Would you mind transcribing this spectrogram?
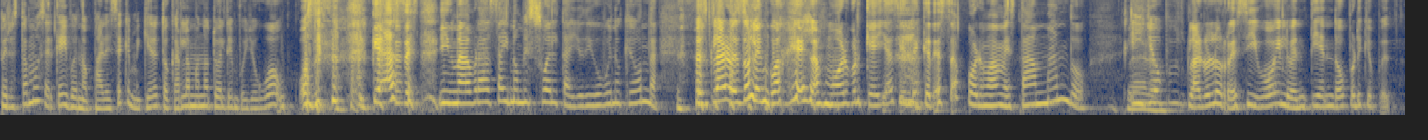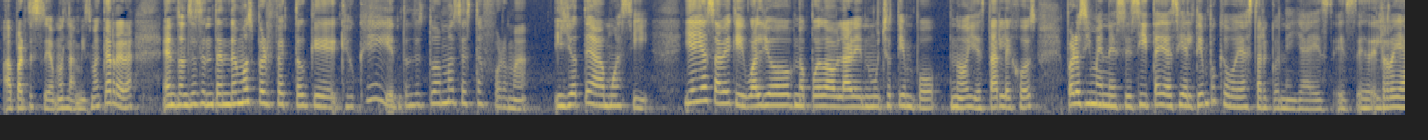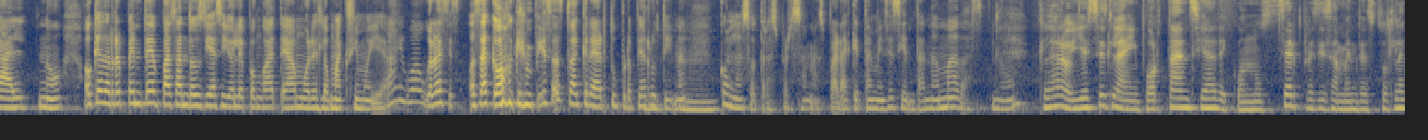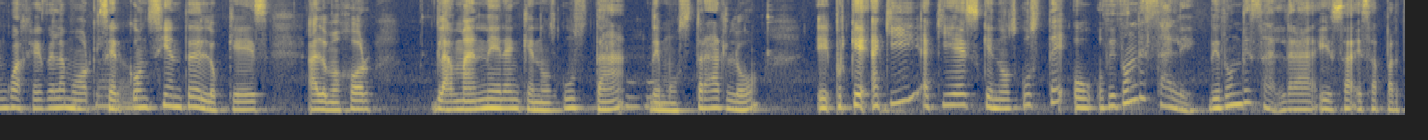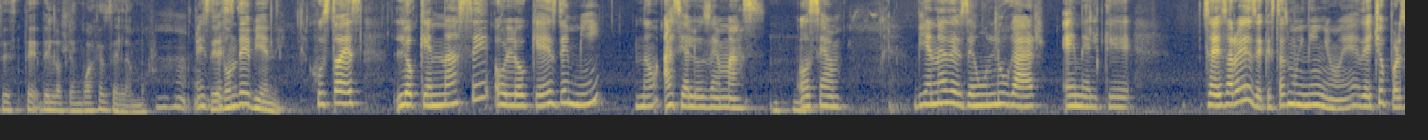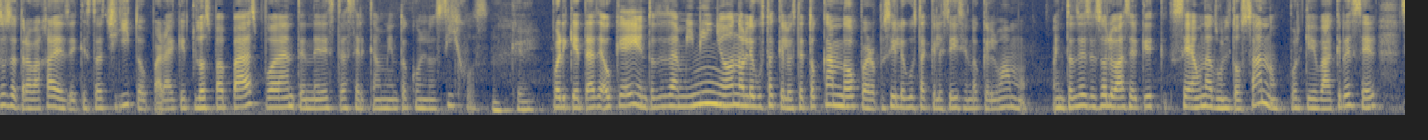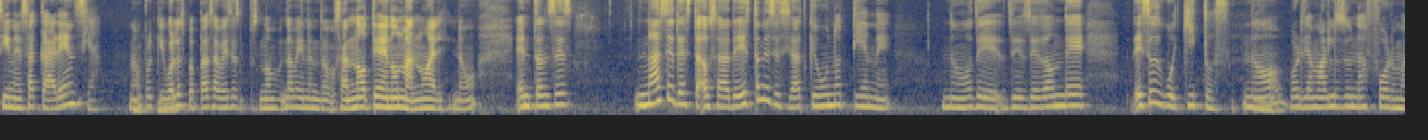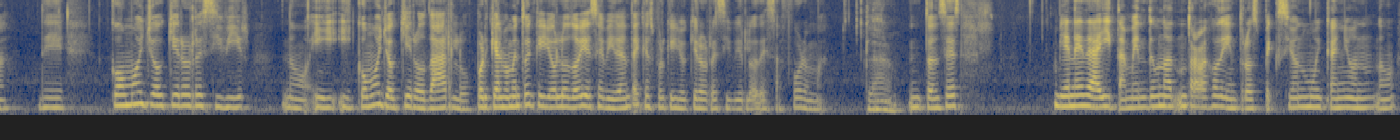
pero estamos cerca y bueno, parece que me quiere tocar la mano todo el tiempo. Y yo, wow, o sea, ¿qué haces? Y me abraza y no me suelta. Yo digo, bueno, ¿qué onda? Pues claro, es el lenguaje del amor porque ella siente que de esa forma me está amando. Y yo, pues claro, lo recibo y lo entiendo porque, pues, aparte estudiamos la misma carrera. Entonces entendemos perfecto que, que, ok, entonces tú amas de esta forma y yo te amo así. Y ella sabe que igual yo no puedo hablar en mucho tiempo, ¿no? Y estar lejos, pero si me necesita y así el tiempo que voy a estar con ella es, es, el real, ¿no? O que de repente pasan dos días y yo le pongo a te amo, eres lo máximo y, ay, wow, gracias. O sea, como que empiezas tú a crear tu propia rutina con las otras personas para que también se sientan amadas, ¿no? Claro, y esa es la importancia de conocer precisamente estos lenguajes del amor, ser consciente de lo que es a lo mejor la manera en que nos gusta demostrarlo. Eh, porque aquí, aquí es que nos guste o, de dónde sale, de dónde saldrá esa, esa parte de, este, de los lenguajes del amor, de dónde viene. Justo es lo que nace o lo que es de mí, ¿no? Hacia los demás. O sea, viene desde un lugar en el que se desarrolla desde que estás muy niño, ¿eh? De hecho, por eso se trabaja desde que estás chiquito, para que los papás puedan tener este acercamiento con los hijos. Porque te hace, ok, entonces a mi niño no le gusta que lo esté tocando, pero pues sí le gusta que le esté diciendo que lo amo. Entonces eso le va a hacer que sea un adulto sano, porque va a crecer sin esa carencia, ¿no? Porque igual los papás a veces pues no, no vienen, o sea, no tienen un manual, ¿no? Entonces, nace de esta, o sea, de esta necesidad que uno tiene, ¿no? De, desde donde esos huequitos, ¿no? Por llamarlos de una forma, de cómo yo quiero recibir, ¿no? Y, y, cómo yo quiero darlo, porque al momento en que yo lo doy es evidente que es porque yo quiero recibirlo de esa forma. Claro. Entonces, viene de ahí también de un trabajo de introspección muy cañón, ¿no?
